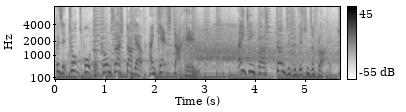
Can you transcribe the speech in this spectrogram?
Visit talksport.com slash dugout and get stuck in. 18 plus terms and conditions apply.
